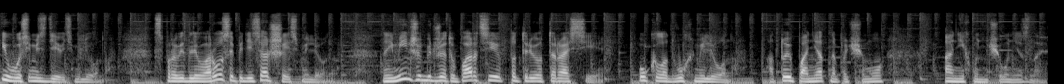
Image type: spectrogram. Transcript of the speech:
И 89 миллионов. Справедливоросы 56 миллионов. Наименьший бюджет у партии «Патриоты России» около 2 миллионов. А то и понятно, почему о них мы ничего не знаем.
